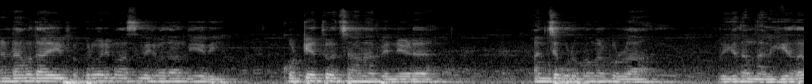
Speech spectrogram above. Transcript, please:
രണ്ടാമതായി ഫെബ്രുവരി മാസം ഇരുപതാം തീയതി കൊട്ടിയത്ത് വെച്ചാണ് പിന്നീട് അഞ്ച് കുടുംബങ്ങൾക്കുള്ള വിഹിതം നൽകിയത്.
